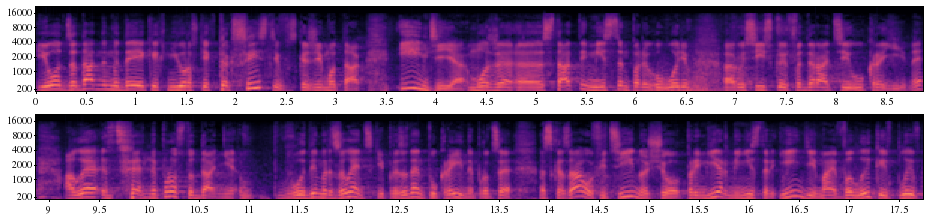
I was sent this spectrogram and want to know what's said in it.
І от за даними деяких нью-йоркських таксистів, скажімо так, Індія може е, стати місцем переговорів е, Російської Федерації України. Але це не просто дані. Володимир Зеленський, президент України, про це сказав офіційно, що прем'єр-міністр Індії має великий вплив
